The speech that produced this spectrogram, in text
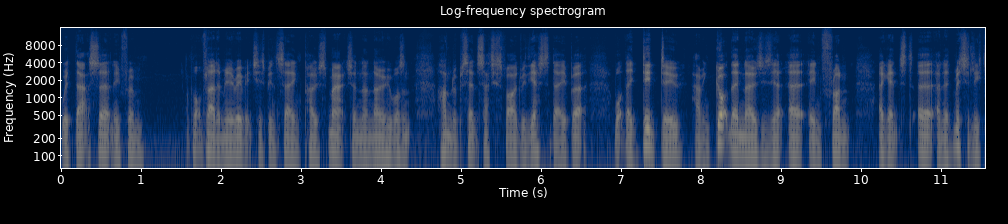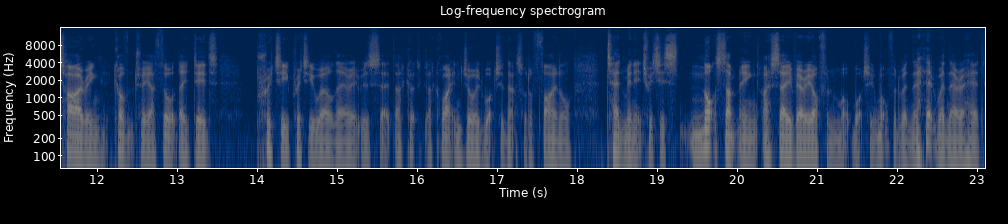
with that, certainly from what Vladimir Ivic has been saying post match, and I know he wasn't 100% satisfied with yesterday, but what they did do, having got their noses uh, in front against uh, an admittedly tiring Coventry, I thought they did pretty pretty well there. It was uh, I, I, quite enjoyed watching that sort of final ten minutes, which is not something I say very often watching Watford when they're when they're ahead.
